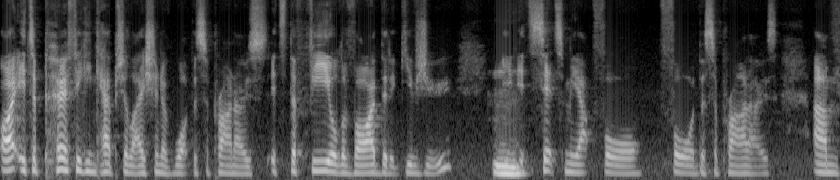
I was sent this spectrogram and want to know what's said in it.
I, it's a perfect encapsulation of what the Sopranos. It's the feel, the vibe that it gives you. It, it sets me up for for the Sopranos. Um,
